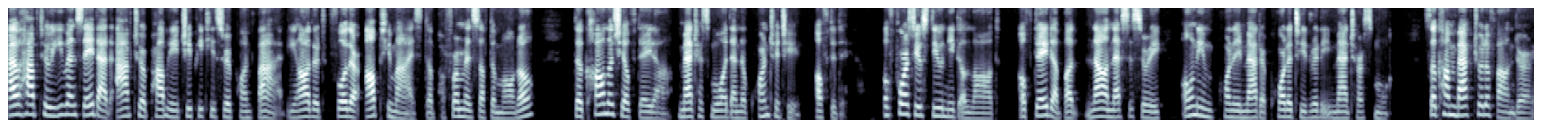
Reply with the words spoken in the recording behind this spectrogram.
I'll have to even say that after probably GPT 3.5, in order to further optimize the performance of the model, the quality of data matters more than the quantity of the data. Of course, you still need a lot of data, but not necessary. Only important matter quality really matters more. So come back to the founder.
